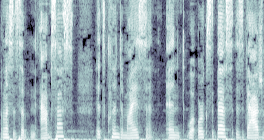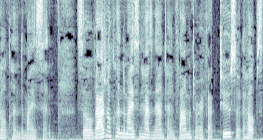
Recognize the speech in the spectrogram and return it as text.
unless it's an abscess, it's clindamycin. And what works the best is vaginal clindamycin. So vaginal clindamycin has an anti-inflammatory effect too, so it helps.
